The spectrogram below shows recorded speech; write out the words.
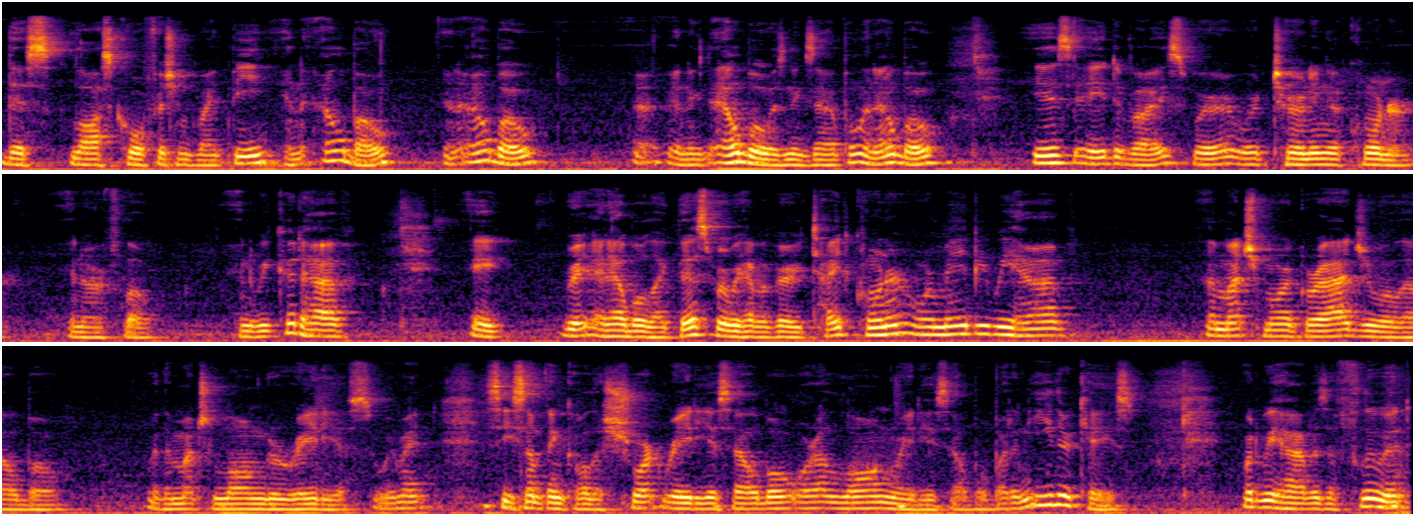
this loss coefficient might be. An elbow, an elbow, uh, an elbow is an example. An elbow is a device where we're turning a corner in our flow. And we could have a, an elbow like this where we have a very tight corner, or maybe we have a much more gradual elbow with a much longer radius. So we might see something called a short radius elbow or a long radius elbow. But in either case, what we have is a fluid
